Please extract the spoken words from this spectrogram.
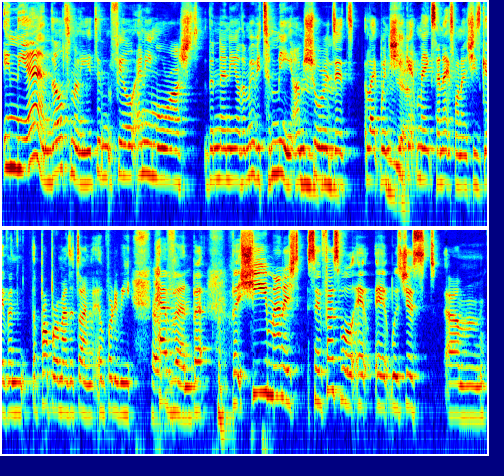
In the end, ultimately, it didn't feel any more rushed than any other movie to me. I'm sure it did. Like when she Yeah. get, makes her next one and she's given the proper amount of time, it'll probably be heaven. But but she managed. So first of all, it it was just. Um,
